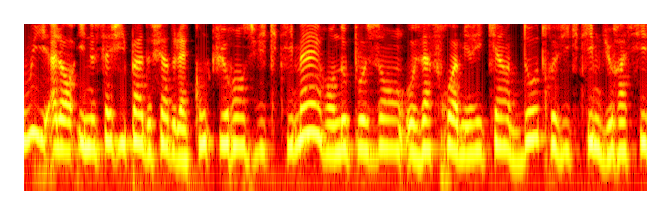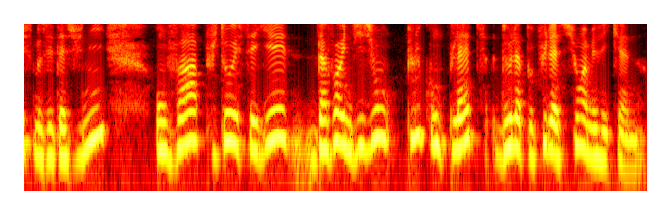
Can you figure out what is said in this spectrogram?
Oui, alors il ne s'agit pas de faire de la concurrence victimaire en opposant aux Afro-Américains d'autres victimes du racisme aux États-Unis. On va plutôt essayer d'avoir une vision plus complète de la population américaine.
